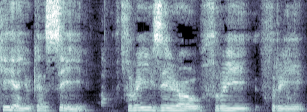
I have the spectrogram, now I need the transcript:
here you can see 30330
